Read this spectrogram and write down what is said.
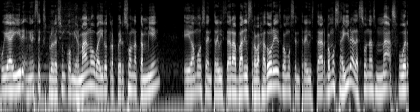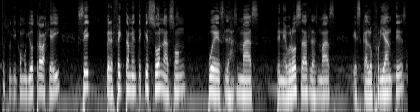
Voy a ir en esta exploración con mi hermano, va a ir otra persona también. Eh, vamos a entrevistar a varios trabajadores, vamos a entrevistar, vamos a ir a las zonas más fuertes porque como yo trabajé ahí, sé perfectamente qué zonas son pues las más tenebrosas, las más escalofriantes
